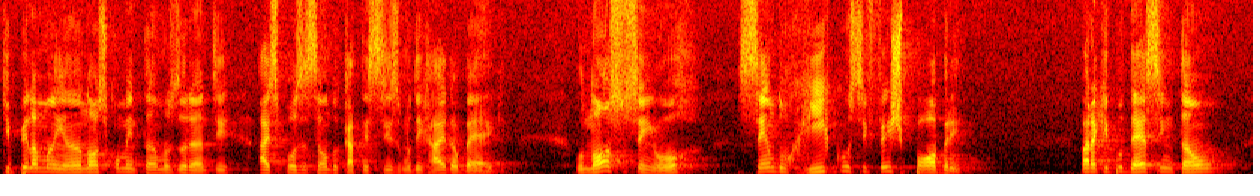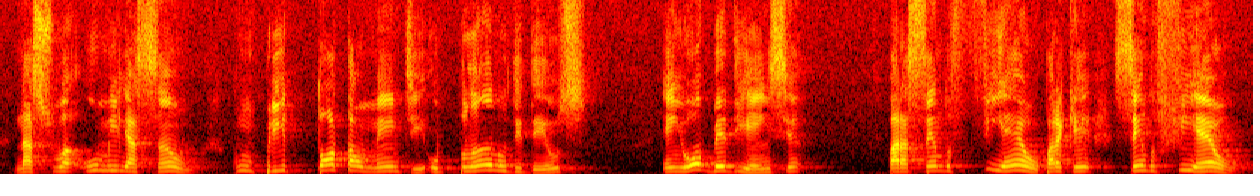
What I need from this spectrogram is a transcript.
que pela manhã nós comentamos durante a exposição do Catecismo de Heidelberg. O nosso Senhor, sendo rico, se fez pobre, para que pudesse então, na sua humilhação, cumprir totalmente o plano de Deus em obediência, para sendo fiel, para que sendo fiel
